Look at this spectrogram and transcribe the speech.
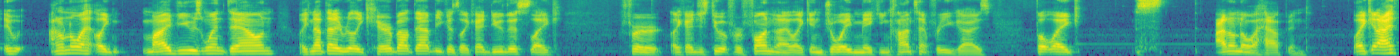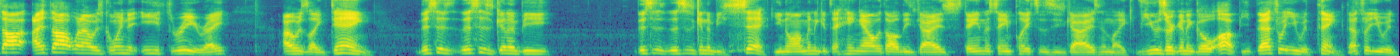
It I don't know what like my views went down. Like not that I really care about that because like I do this like for like I just do it for fun and I like enjoy making content for you guys. But like I don't know what happened. Like and I thought I thought when I was going to E3, right? I was like, "Dang, this is this is going to be this is this is gonna be sick. You know, I'm gonna get to hang out with all these guys, stay in the same place as these guys, and like views are gonna go up. That's what you would think. That's what you would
